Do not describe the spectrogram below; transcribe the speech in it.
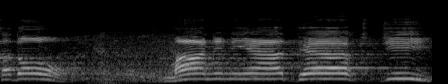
सभासदों माननीय अध्यक्ष जी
